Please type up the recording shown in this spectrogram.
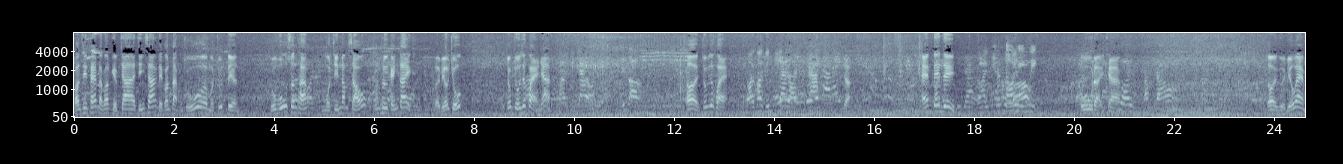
Con xin phép là con kiểm tra chính xác để con tặng chú một chút tiền Chú Vũ Xuân Thắng 1956 ung thư cánh tay Gửi biếu chú Chúc chú sức khỏe nhá Rồi chúc sức khỏe Rồi coi kiểm tra rồi. Dạ. Em tên gì Rồi. Nguyệt. U Đại Tràng Rồi, gửi biếu em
